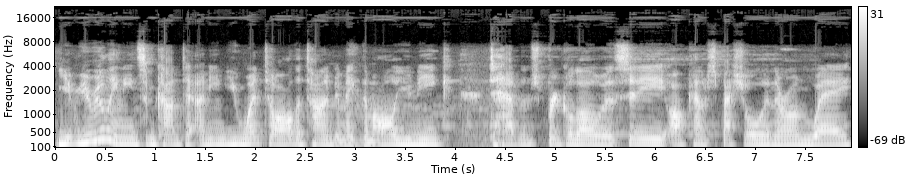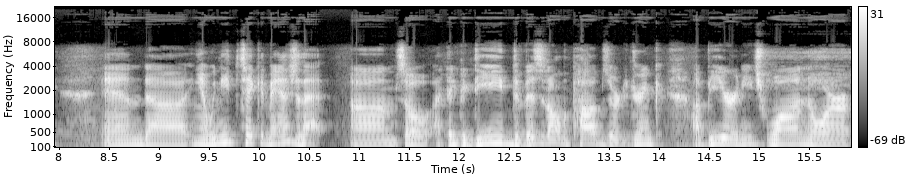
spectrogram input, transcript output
you, you really need some content. I mean, you went to all the time to make them all unique, to have them sprinkled all over the city, all kind of special in their own way. And, uh, you know, we need to take advantage of that. Um, so I think a deed to visit all the pubs or to drink a beer in each one, or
